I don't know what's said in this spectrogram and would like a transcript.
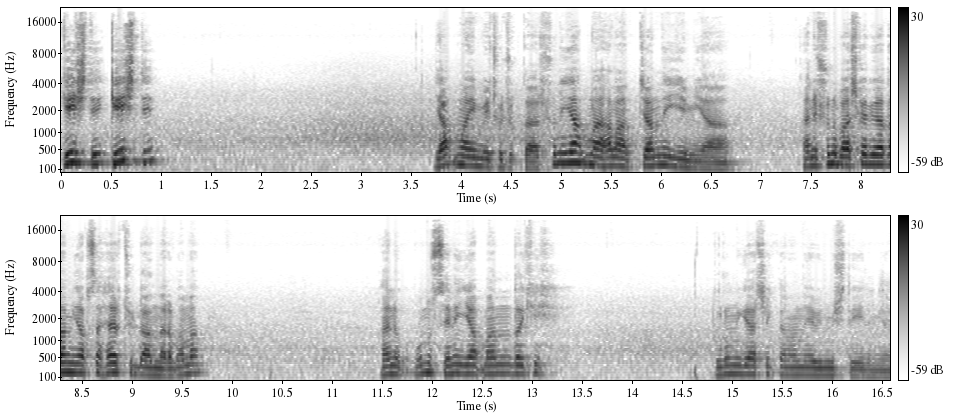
Geçti, geçti. Yapmayın be çocuklar. Şunu yapma Haaland canlı yiyeyim ya. Hani şunu başka bir adam yapsa her türlü anlarım ama hani bunu senin yapmanındaki durumu gerçekten anlayabilmiş değilim ya.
